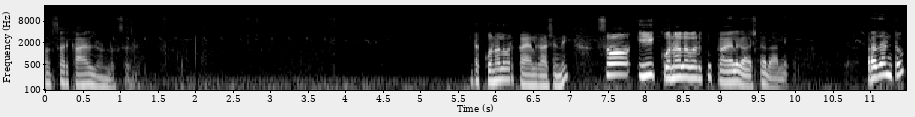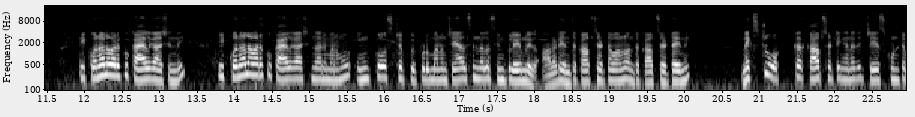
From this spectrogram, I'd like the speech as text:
ఒకసారి కాయలు చూడండి ఒకసారి. ఇంత కొనల వరకు కాయలు కాసింది. సో ఈ కొనల వరకు కాయలు కాసిన దాన్ని. ప్రజెంట్ ఈ కొనల వరకు కాయలు కాసింది. ఈ కొనల వరకు కాయలు కాసిన దాన్ని మనము ఇంకో స్టెప్ ఇప్పుడు మనం చేయాల్సిందల్లా సింపుల్ ఏం లేదు. ఆల్రెడీ ఎంత కాప్ సెట్ అవ్వాలో అంత కాప్ సెట్ అయింది. నెక్స్ట్ ఒక్క కాప్ సెట్టింగ్ అనేది చేసుకుంటే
